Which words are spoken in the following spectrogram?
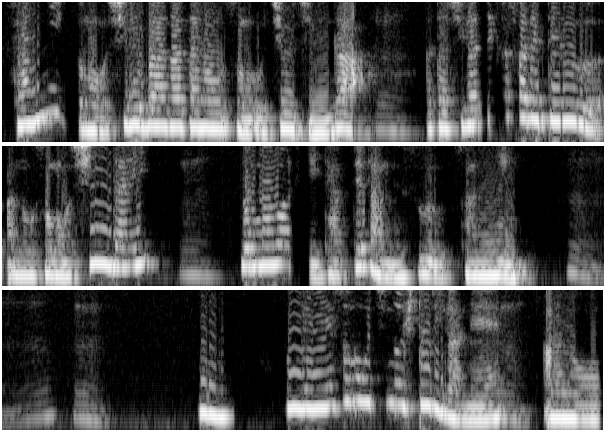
3人、そのシルバー型のその宇宙人がう、ん。私が寝かされてる、あの、その寝台うん。の周りに立ってたんです、3人。うん。うん。うん。でね、そのうちの1人がね、うんあの、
